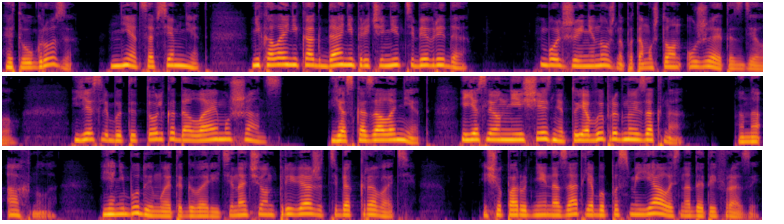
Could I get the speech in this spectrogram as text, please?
«Это угроза?» «Нет, совсем нет. Николай никогда не причинит тебе вреда». «Больше и не нужно, потому что он уже это сделал. Если бы ты только дала ему шанс». Я сказала «нет» и если он не исчезнет, то я выпрыгну из окна». Она ахнула. «Я не буду ему это говорить, иначе он привяжет тебя к кровати». Еще пару дней назад я бы посмеялась над этой фразой,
